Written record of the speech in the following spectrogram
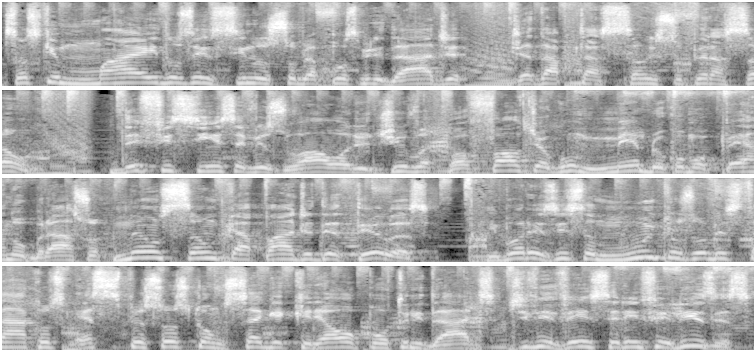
são as que mais nos ensinam sobre a possibilidade de adaptação e superação. Deficiência visual, auditiva ou falta de algum membro como perna ou braço não são capazes de detê-las. Embora existam muitos obstáculos, essas pessoas conseguem criar oportunidades de viver e serem felizes.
